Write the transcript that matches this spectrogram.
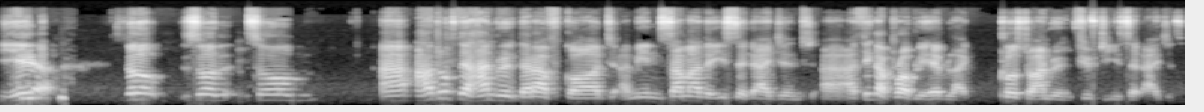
yeah. So so so uh, out of the hundred that I've got, I mean, some other estate agent, uh, I think I probably have like close to 150 estate agents.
